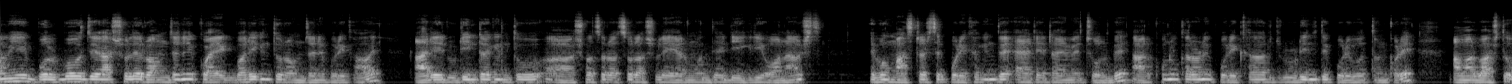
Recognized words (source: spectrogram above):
আমি বলব যে আসলে রমজানে কয়েকবারই কিন্তু রমজানে পরীক্ষা হয়। আর এই রুটিনটা কিন্তু সচরাচর আসলে এর মধ্যে ডিগ্রি অনার্স এবং মাস্টার্সের পরীক্ষা কিন্তু অ্যাট এ টাইমে চলবে। আর কোনো কারণে পরীক্ষার রুটিন যদি পরিবর্তন করে, আমার বাস্তব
